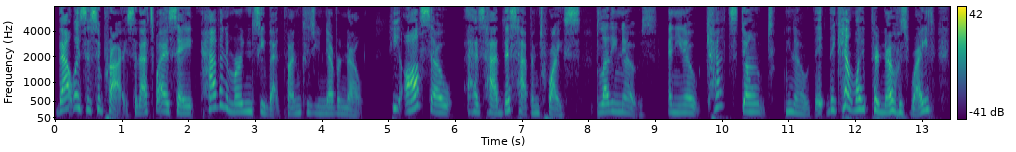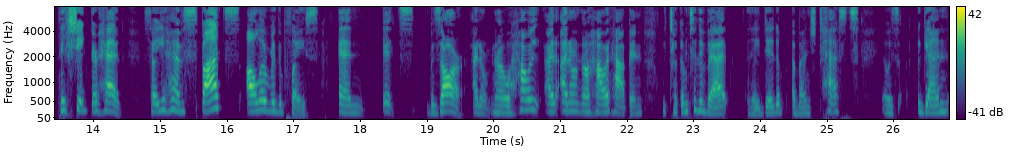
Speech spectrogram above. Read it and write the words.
that was a surprise. So that's why I say have an emergency vet fund because you never know. He also has had this happen twice. Bloody nose. And you know, cats don't, you know, they, they can't wipe their nose, right? They shake their head. So you have spots all over the place and it's bizarre. I don't know how it, I, I don't know how it happened. We took him to the vet. They did a, a bunch of tests. It was again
